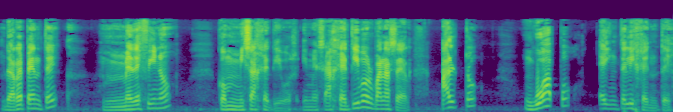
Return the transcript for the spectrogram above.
de repente, me defino con mis adjetivos. Y mis adjetivos van a ser alto, guapo e inteligente.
